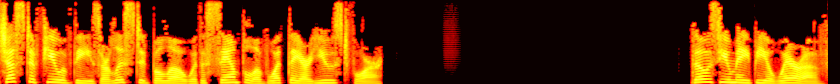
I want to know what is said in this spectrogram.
Just a few of these are listed below with a sample of what they are used for. Those you may be aware of.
